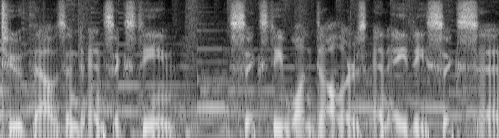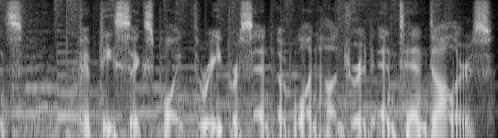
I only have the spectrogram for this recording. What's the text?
2016, $61.86, 56.3% of $110.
